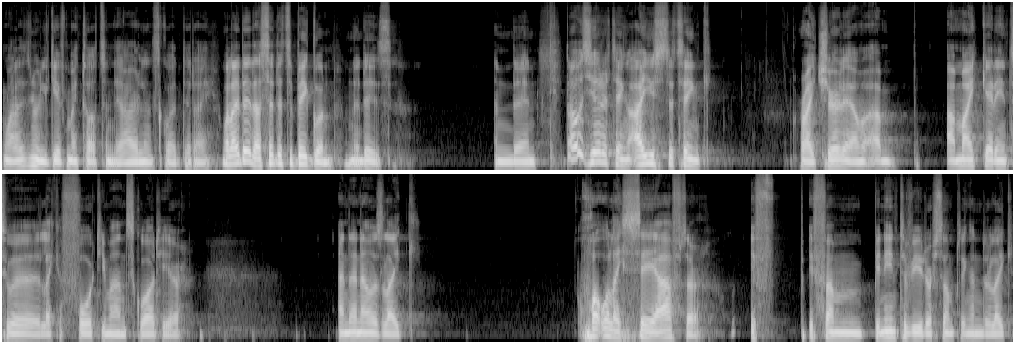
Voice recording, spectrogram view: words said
well, I didn't really give my thoughts on the Ireland squad, did I? Well, I did. I said it's a big one, and it is. And then that was the other thing. I used to think, right, surely I'm, I'm I might get into a like a forty man squad here. And then I was like, what will I say after if if I'm been interviewed or something and they're like,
